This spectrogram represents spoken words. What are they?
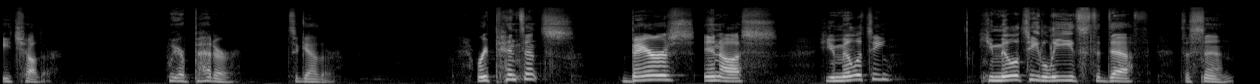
each other. We are better together. Repentance bears in us humility. Humility leads to death, to sin.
